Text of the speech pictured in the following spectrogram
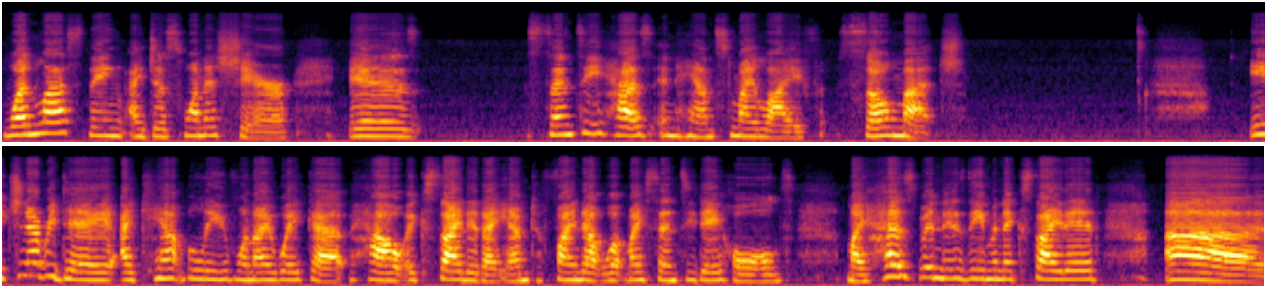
One last thing I just want to share is Scentsy has enhanced my life so much. Each and every day, I can't believe when I wake up how excited I am to find out what my Scentsy day holds. My husband is even excited. Uh,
